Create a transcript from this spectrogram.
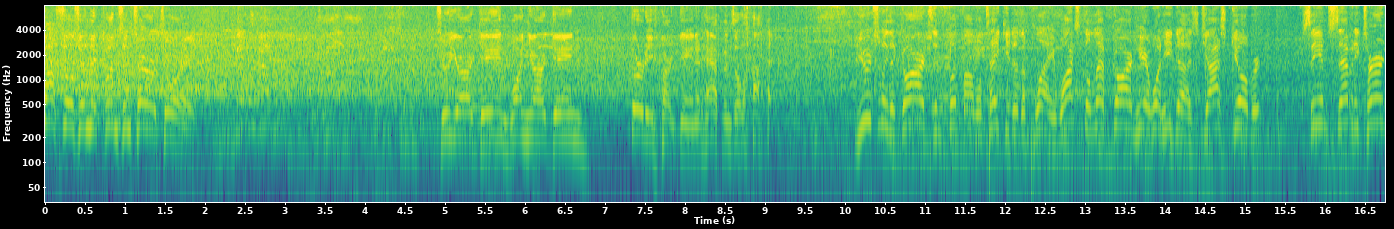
muscles into Clemson territory. Two-yard gain, one-yard gain, 30-yard gain. It happens a lot. Usually the guards in football will take you to the play. Watch the left guard here, what he does. Josh Gilbert, see him 70 turn,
